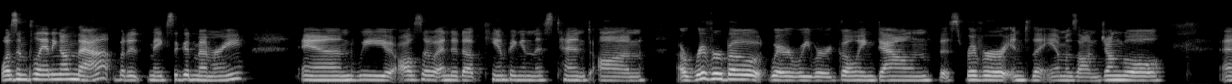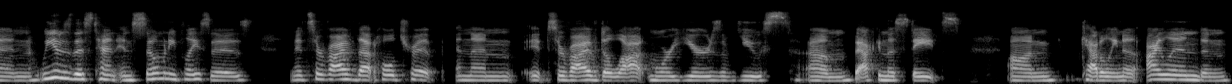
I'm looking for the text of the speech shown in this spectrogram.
Wasn't planning on that but it makes a good memory. And we also ended up camping in this tent on a riverboat where we were going down this river into the amazon jungle. And we use this tent in so many places and it survived that whole trip and then it survived a lot more years of use um, back in the states on catalina island and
